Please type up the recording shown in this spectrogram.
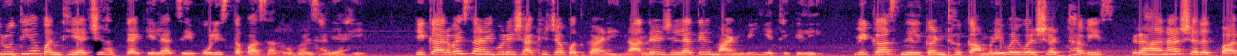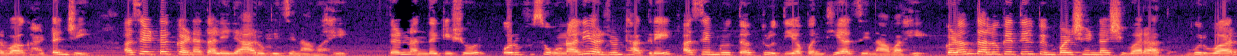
तृतीय पंथीयाची हत्या केल्याचे पोलीस तपासात उघड झाले आहे. ही कारवाई स्थानिक गुन्हे शाखेच्या पथकाने नांदेड जिल्ह्यातील मांडवी येथे केली. विकास निलकंठ कांबळे वय वर्ष अठ्ठावीस राहणार शरद पारवा घाटंजी असे अटक करण्यात आलेल्या आरोपीचे नाव आहे. तर नंदकिशोर उर्फ सोनाली अर्जुन ठाकरे असे मृतक तृतीय पंथीयाचे नाव आहे. कळंब तालुक्यातील पिंपळशेंडा शिवारात गुरुवार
